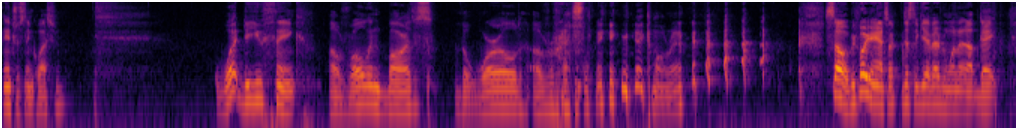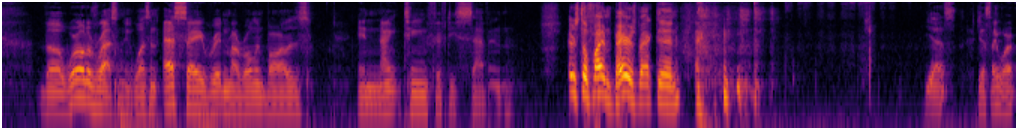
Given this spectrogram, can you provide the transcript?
interesting question. What do you think of Roland Barthes' The World of Wrestling? Come on, Ren. so, before you answer, just to give everyone an update, The World of Wrestling was an essay written by Roland Barthes in 1957. They were still fighting bears back then. Yes, yes, they were.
